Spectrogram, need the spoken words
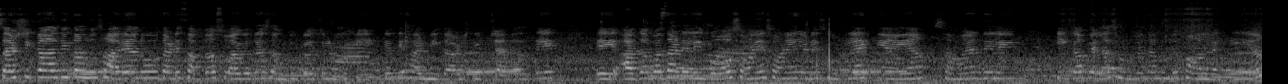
ਸਤਿ ਸ਼੍ਰੀ ਅਕਾਲ ਜੀ, ਤੁਹਾਨੂੰ ਸਾਰਿਆਂ ਨੂੰ। ਤੁਹਾਡੇ ਸਭ ਦਾ ਸਵਾਗਤ ਹੈ ਸੰਤੂ ਕਲਚਰ ਬੁਟੀਕ ਤੇ ਤੇ ਹਰਮੀਤ ਆਰਟਸਟਿਪ ਚੈਨਲ ਤੇ। ਤੇ ਅੱਜ ਆਪਾਂ ਤੁਹਾਡੇ ਲਈ ਬਹੁਤ ਸੋਹਣੇ ਸੋਹਣੇ ਜਿਹੜੇ ਸੂਟ ਲੈ ਕੇ ਆਏ ਆ ਸਮਰ ਦੇ ਲਈ। ਠੀਕ ਆ, ਪਹਿਲਾ ਸੂਟ ਮੈਂ ਤੁਹਾਨੂੰ ਦਿਖਾਉਣ ਲੱਗੀ ਆ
